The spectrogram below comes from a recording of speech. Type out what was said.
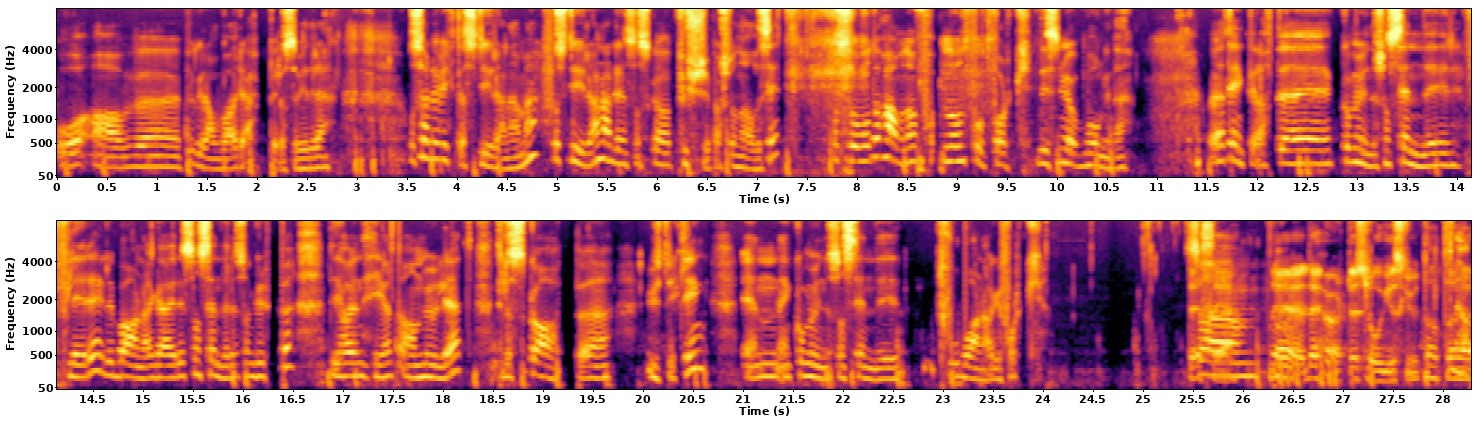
og av eh, programvare, apper osv. Og så er det viktig at styreren er med, for styreren er den som skal pushe personalet sitt. Og så må du ha med noen, noen fotfolk, de som jobber med ungene. Og jeg tenker at eh, kommuner som sender flere, eller barnehageeiere som sender en sånn gruppe, de har en helt annen mulighet til å skape utvikling enn en kommune som sender to barnehagefolk. Det ser jeg. Det, det hørtes logisk ut at ja.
